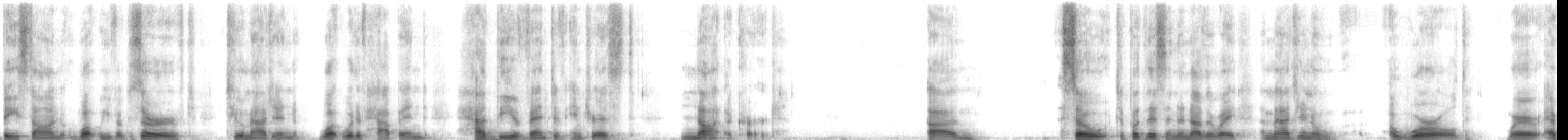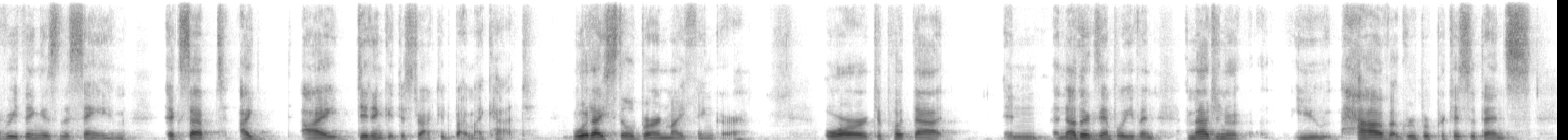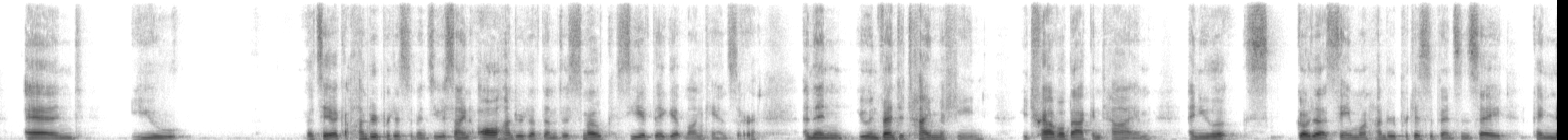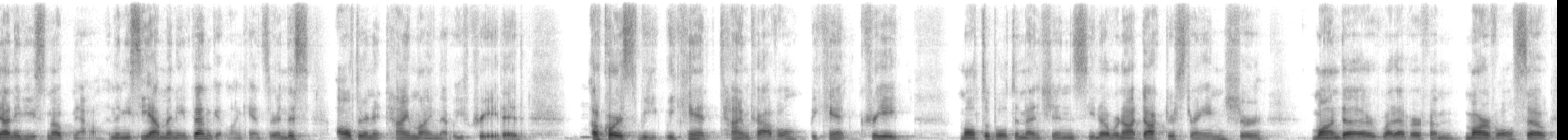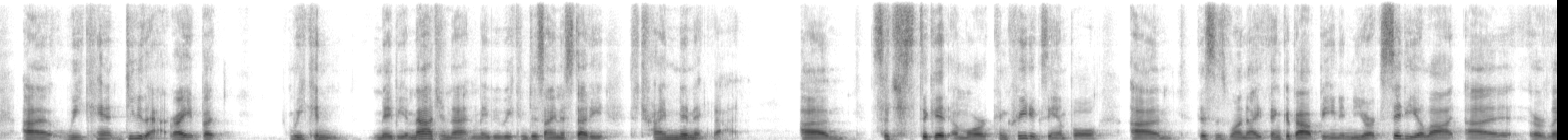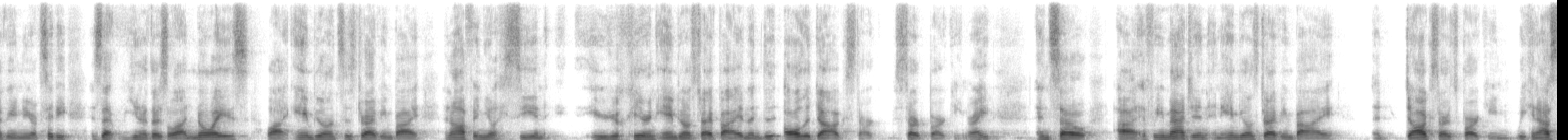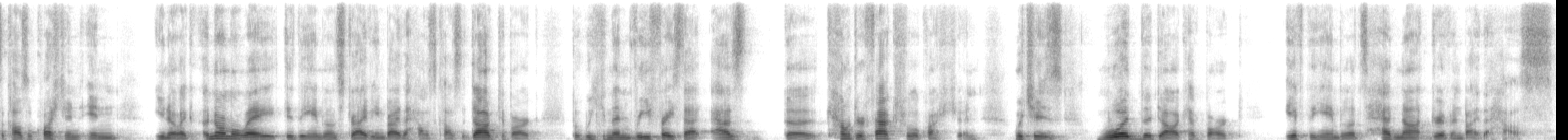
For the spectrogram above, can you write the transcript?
based on what we've observed to imagine what would have happened had the event of interest not occurred. Um, so to put this in another way, imagine a, a world where everything is the same, except I, I didn't get distracted by my cat. Would I still burn my finger? Or to put that in another example even, imagine uh, you have a group of participants and you, let's say like 100 participants, you assign all 100 of them to smoke, see if they get lung cancer. And then you invent a time machine, you travel back in time, and you look, go to that same 100 participants and say, okay, none of you smoke now. And then you see how many of them get lung cancer in this alternate timeline that we've created. Of course, we, we can't time travel. We can't create multiple dimensions. You know, we're not Doctor Strange or Wanda or whatever from Marvel. So uh, we can't do that, right? But we can maybe imagine that and maybe we can design a study to try and mimic that. Um, so just to get a more concrete example, um, this is one I think about being in New York City a lot, uh, or living in New York City, is that, you know, there's a lot of noise, a lot of ambulances driving by, and often you'll see an, you'll hear an ambulance drive by and then all the dogs start, start barking, right? And so uh, if we imagine an ambulance driving by, a dog starts barking, we can ask the causal question in, you know, like a normal way, did the ambulance driving by the house cause the dog to bark? But we can then rephrase that as the counterfactual question, which is, would the dog have barked if the ambulance had not driven by the house?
